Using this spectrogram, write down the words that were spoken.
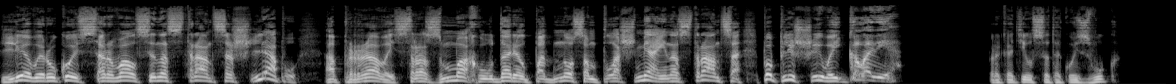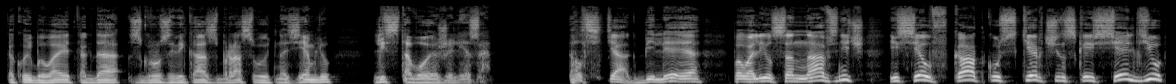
левой рукой сорвал с иностранца шляпу, а правой с размаху ударил подносом плашмя иностранца по плешивой голове. Прокатился такой звук, какой бывает, когда с грузовика сбрасывают на землю листовое железо. Толстяк, белея, повалился навзничь и сел в катку с керченской сельдью,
